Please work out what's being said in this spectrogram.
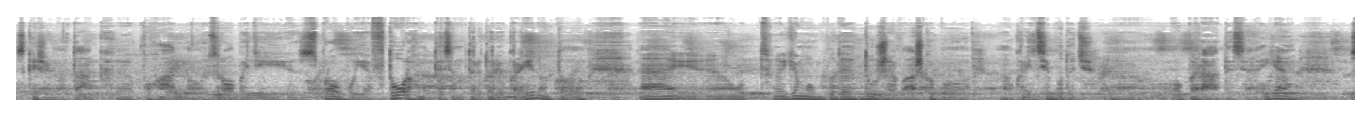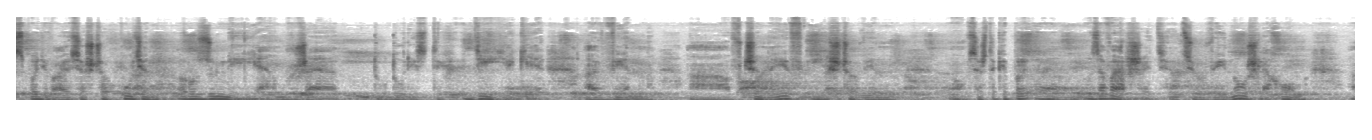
скажімо так, погано зробить і спробує вторгнутися на територію України, то е, от йому буде дуже важко, бо українці будуть е, опиратися. Я сподіваюся, що Путін розуміє вже ту дурість тих дій, які е, він вчинив, і що він ну, все ж таки при, е, завершить цю війну шляхом е,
